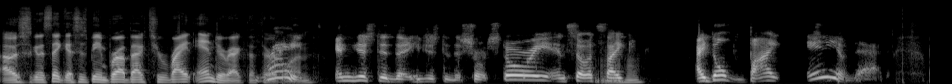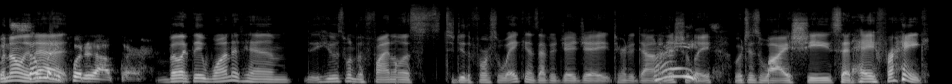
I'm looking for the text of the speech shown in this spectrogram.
I was just gonna say, guess he's being brought back to write and direct the third Right. one. And he just did the he just did the short story, and so it's like Mhm. I don't buy any of that. But not only Somebody that, put it out there. but like they wanted him. He was one of the finalists to do the Force Awakens after JJ turned it down initially, which is why she said, "Hey Frank,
